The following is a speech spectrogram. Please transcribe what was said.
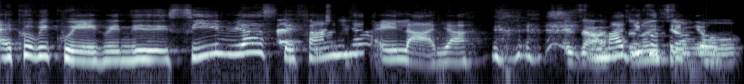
Eccovi qui, quindi Silvia, Stefania Eccoci. e Ilaria. Esatto, noi siamo,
